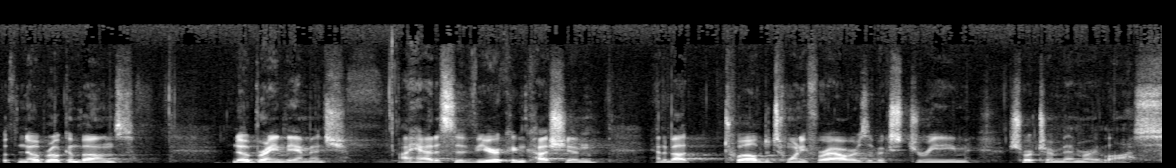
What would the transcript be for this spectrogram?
with no broken bones, no brain damage. I had a severe concussion and about 12 to 24 hours of extreme short term memory loss.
